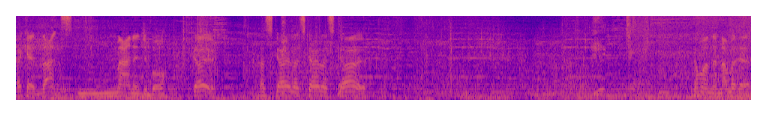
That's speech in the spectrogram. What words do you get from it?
Okay, that's manageable. Go. Let's go, let's go, let's go. Come on, another hit.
